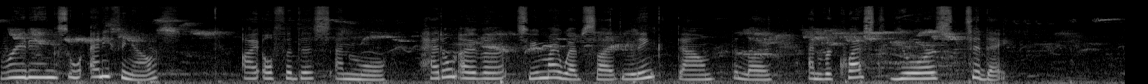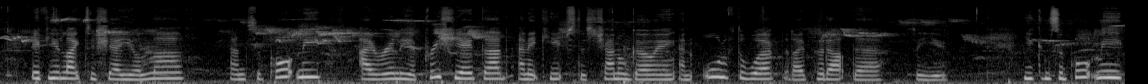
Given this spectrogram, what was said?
readings, or anything else, I offer this and more. Head on over to my website, link down below, and request yours today. If you'd like to share your love and support me, I really appreciate that and it keeps this channel going and all of the work that I put out there for you. You can support me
